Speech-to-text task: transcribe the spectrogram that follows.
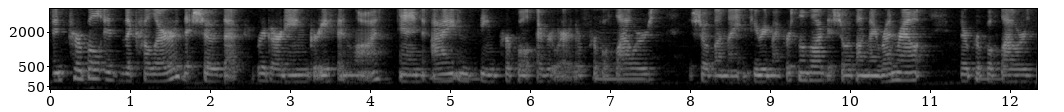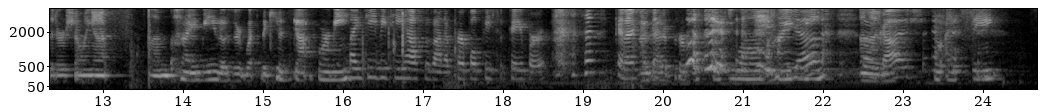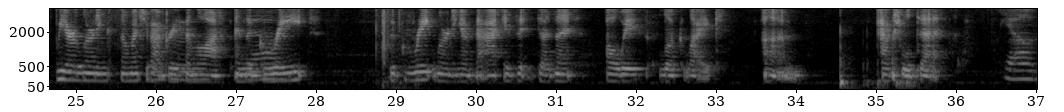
And purple is the color that shows up regarding grief and loss. And I am seeing purple everywhere. There are purple mm. flowers that show up on my, if you read my personal blog, that show up on my run route. There are purple flowers that are showing up um, behind me. Those are what the kids got for me. My DBT house is on a purple piece of paper. Can I? I've got a purple sticky wall behind yeah. me. Oh, um, oh gosh. So I think we are learning so much about grief mm-hmm. and loss, and the yeah. great, the great learning of that is it doesn't always look like um, actual death. Yeah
